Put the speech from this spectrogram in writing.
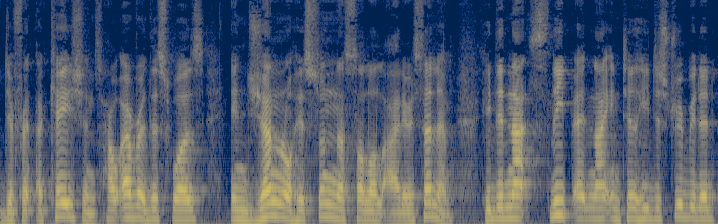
different occasions. However, this was in general his sunnah. He did not sleep at night until he distributed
